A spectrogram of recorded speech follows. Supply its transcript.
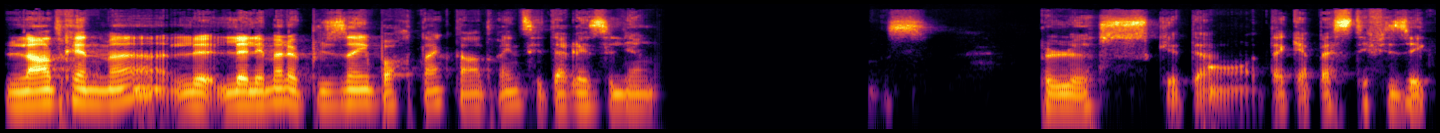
l'entraînement, l'élément le, plus important que tu entraînes, c'est ta résilience. Plus que ta capacité physique.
